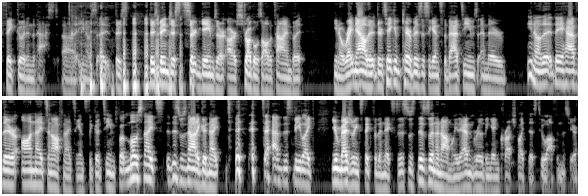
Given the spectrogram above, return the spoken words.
fake good in the past. Uh, you know, uh, there's there's been just certain games are, are struggles all the time, but you know, right now they're they're taking care of business against the bad teams, and they're you know they, they have their on nights and off nights against the good teams. But most nights, this was not a good night to, to have this be like your measuring stick for the Knicks because this was this is an anomaly. They haven't really been getting crushed like this too often this year.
